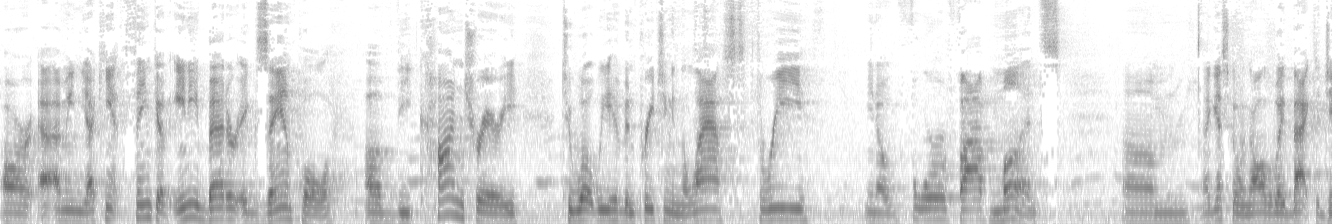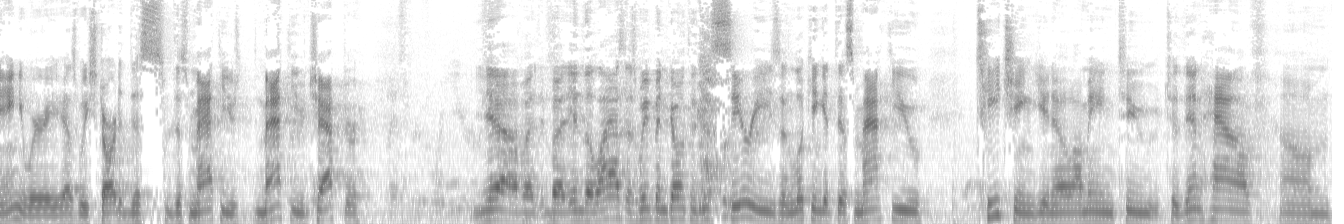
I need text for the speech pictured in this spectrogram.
are, I mean, I can't think of any better example of the contrary to what we have been preaching in the last three, you know, four or five months. Um, I guess going all the way back to January as we started this this Matthew Matthew chapter. Yeah, but but in the last as we've been going through this series and looking at this Matthew teaching, you know, I mean, to to then have, um,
